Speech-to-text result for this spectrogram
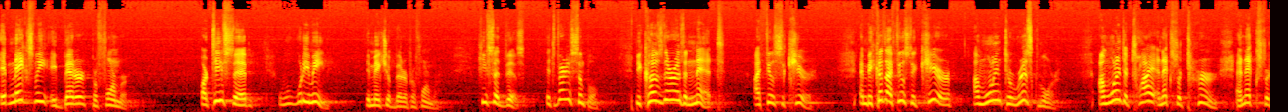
It makes me a better performer. Ortiz said, what do you mean? It makes you a better performer. He said this it's very simple. Because there is a net, I feel secure. And because I feel secure, I'm willing to risk more. I'm willing to try an extra turn, an extra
